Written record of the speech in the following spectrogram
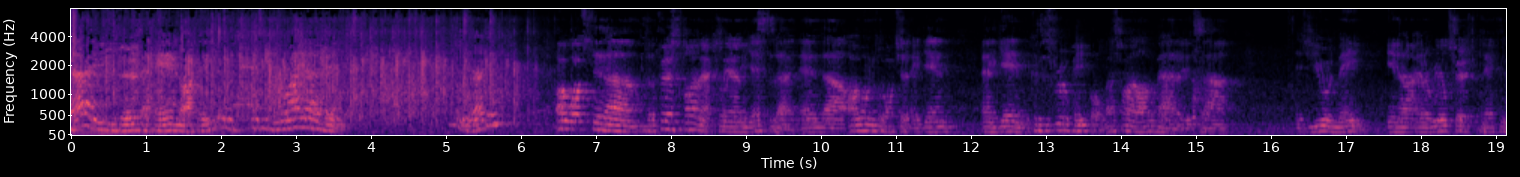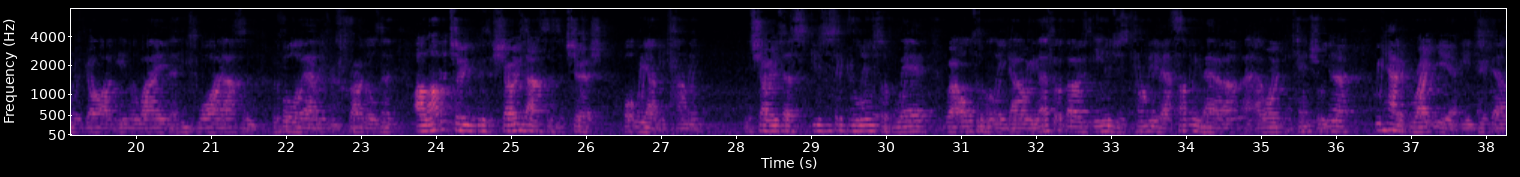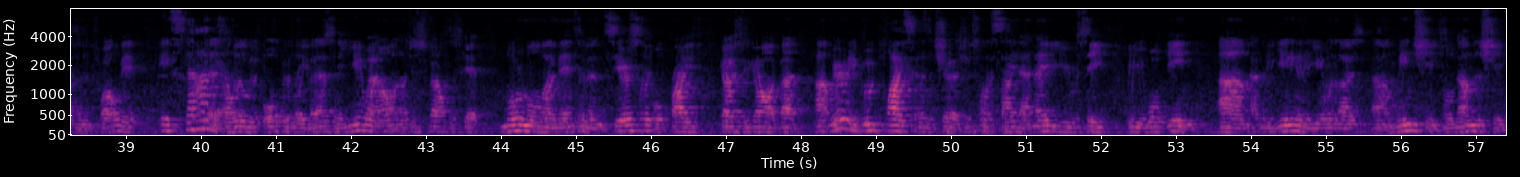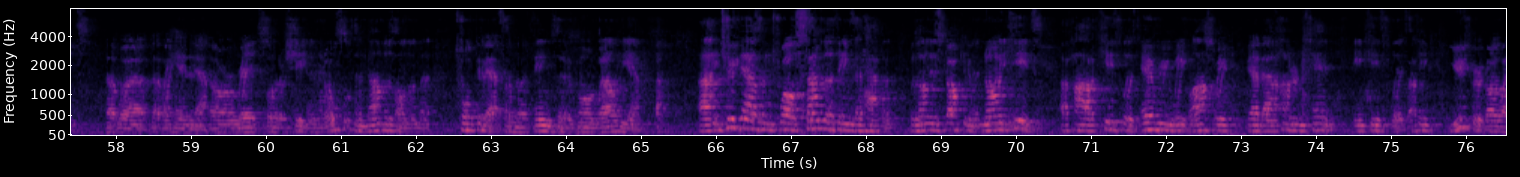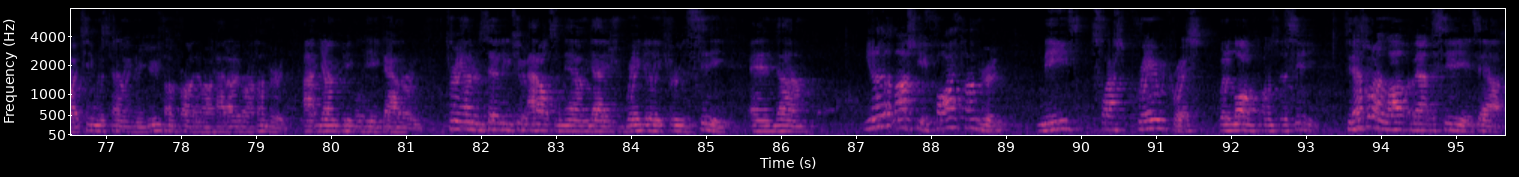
that deserves a hand, I think. It's great reckon? I watched it um, for the first time actually only yesterday, and uh, I wanted to watch it again and again because it's real people. That's what I love about it. It's uh, it's you and me in a, in a real church connecting with God in the way that He's wired us and with all of our different struggles. And I love it too because it shows us as a church what we are becoming. It shows us, gives us a glimpse of where we're ultimately going. That's what those images tell me about, something about our, our own potential. You know, we had a great year in 2012. It, it started a little bit awkwardly, but as the year went on, I just felt us get more and more momentum, and seriously, all praise goes to God. But uh, we're in a good place as a church. I just want to say that. Maybe you received, when you walked in um, at the beginning of the year, one of those um, win sheets or number sheets that were, that were handed out. They were a red sort of sheet and had all sorts of numbers on them that talked about some of the things that have gone well here. Uh, in 2012, some of the things that happened was on this document. 90 kids are part of Kids Blitz every week. Last week, we had about 110 in Kids Blitz. I think youth group, by the way, Tim was telling me youth on Friday night had over 100 uh, young people here gathering. 372 adults are now engaged regularly through the city. And um, you know that last year, 500 needs slash prayer requests were logged onto the city. See, that's what I love about the city. It's our,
